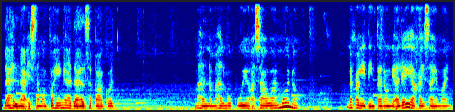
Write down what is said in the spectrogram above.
dahil nais na magpahinga dahil sa pagod. Mahal na mahal mo po yung asawa mo, no? Nakangiting tanong ni Alea kay Simon.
